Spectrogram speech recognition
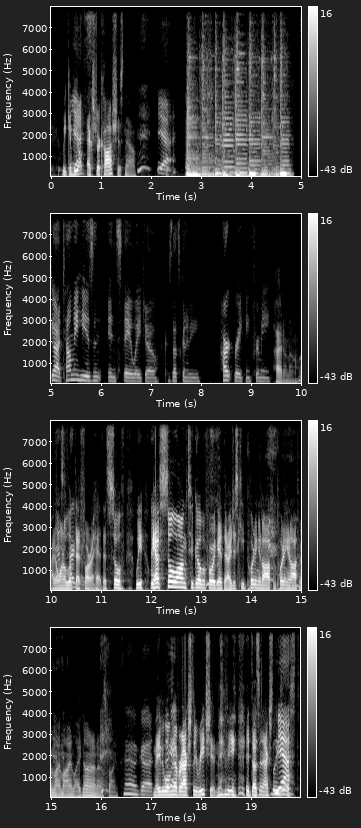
we can be Yes. extra cautious now. Yeah. God, tell me he isn't in Stay Away Joe, because that's gonna be heartbreaking for me. I don't know. I don't want to look that far ahead. That's so we we have so long to go before we get there. I just keep putting it off and putting it off in my mind. Like, no, no, no, it's fine. Oh God. Maybe we'll Okay. never actually reach it. Maybe it doesn't actually Yeah. exist.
